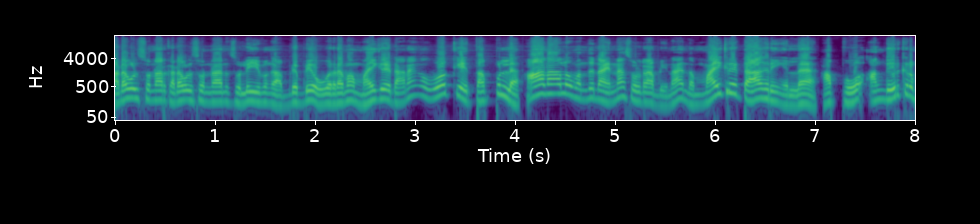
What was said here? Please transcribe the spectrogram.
கடவுள் சொன்னார் கடவுள் சொன்னார்னு சொல்லி இவங்க அப்படி அப்படியே ஒவ்வொரு இடமா மைக்ரேட் ஆனாங்க ஓகே தப்பு இல்ல ஆனாலும் வந்து நான் என்ன சொல்றேன் அப்படின்னா இந்த மைக்ரேட் ஆகுறீங்கல்ல அப்போ அங்க இருக்கிற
